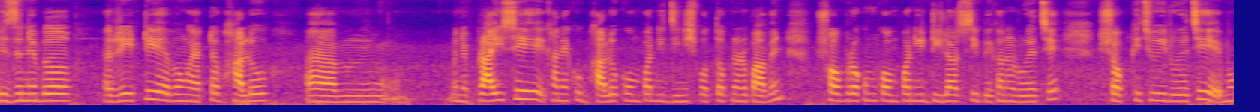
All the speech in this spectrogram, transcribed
রিজনেবল রেটে এবং একটা ভালো মানে প্রাইসে এখানে খুব ভালো কোম্পানির জিনিসপত্র আপনারা পাবেন। সব রকম কোম্পানির ডিলারশিপ এখানে রয়েছে, সব কিছুই রয়েছে এবং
